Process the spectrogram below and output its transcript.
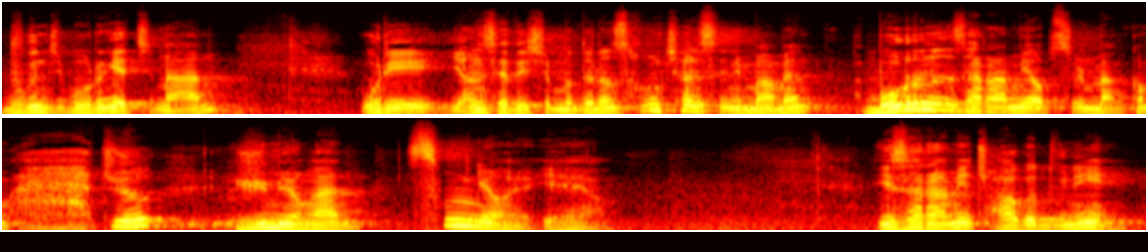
누군지 모르겠지만 우리 연세 드신 분들은 성철 스님 하면 모르는 사람이 없을 만큼 아주 유명한 승려예요. 이 사람이 저하고 눈이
